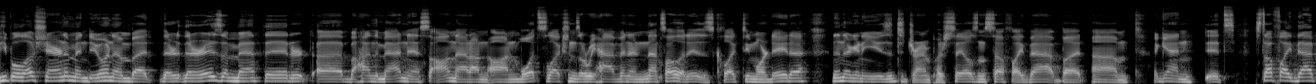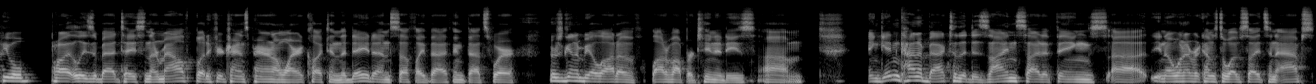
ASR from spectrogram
people love sharing them and doing them, but there there is a method uh, behind the madness on that on on what selections are we having, and that's all it is: collecting more data. Then they're going to use it to try and push sales and stuff like that. But um, again, it's stuff like that. People probably leaves a bad taste in their mouth. But if you're transparent on why you're collecting the data and stuff like that, I think that's where there's going to be a lot of lot of opportunities. Um, and getting kind of back to the design side of things, uh, you know, whenever it comes to websites and apps,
